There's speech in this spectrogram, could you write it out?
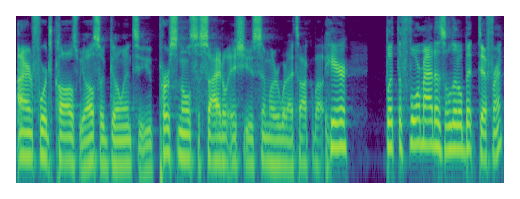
Iron Forge calls, we also go into personal, societal issues similar to what I talk about here. But the format is a little bit different.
